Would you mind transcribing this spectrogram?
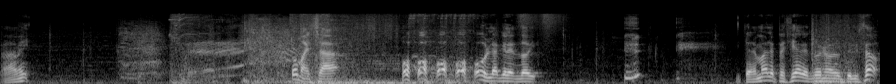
A mí. Toma esa oh, oh, La que les doy. Y tenemos el especial que todavía no lo he utilizado.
